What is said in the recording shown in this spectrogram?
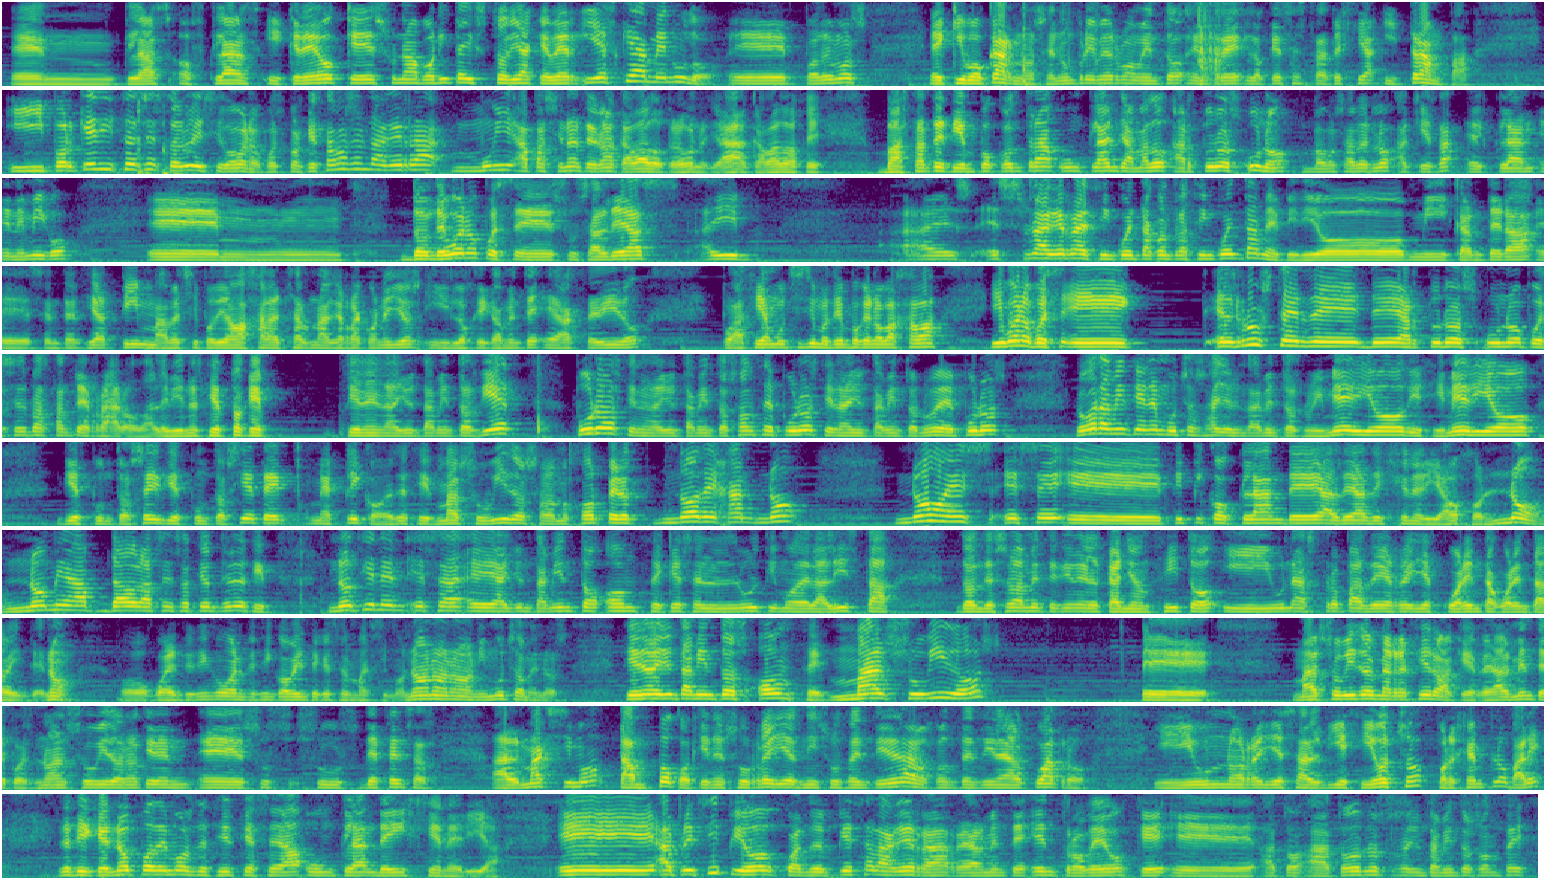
en Clash of Clans y creo que es una bonita historia que ver y es que a menudo eh, podemos equivocarnos en un primer momento entre lo que es estrategia y trampa. ¿Y por qué dices esto, Luis? Digo, bueno, pues porque estamos en una guerra muy apasionante, no ha acabado, pero bueno, ya ha acabado hace bastante tiempo, contra un clan llamado Arturos 1. Vamos a verlo, aquí está, el clan enemigo. Eh, donde, bueno, pues eh, sus aldeas hay Ah, es, una guerra de 50 contra 50. Me pidió mi cantera eh, sentencia Team a ver si podía bajar a echar una guerra con ellos. Y lógicamente he accedido. Pues hacía muchísimo tiempo que no bajaba. Y bueno, pues eh, el rooster de, de, Arturos 1 pues es bastante raro, ¿vale? Bien, es cierto que tienen ayuntamientos 10 puros, tienen ayuntamientos 11 puros, tienen ayuntamientos 9 puros. Luego también tienen muchos ayuntamientos 9 y medio, 10 y medio. 10.6, 10.7, me explico, es decir, mal subidos a lo mejor, pero no dejan, no, no es ese eh, típico clan de aldeas de ingeniería, ojo, no, no me ha dado la sensación, es decir, no tienen ese eh, ayuntamiento 11 que es el último de la lista, donde solamente tienen el cañoncito y unas tropas de reyes 40, 40, 20, no, o 45, 45, 20 que es el máximo, no, no, no, ni mucho menos, tienen ayuntamientos 11 mal subidos, eh, Mal subidos me refiero a que realmente pues no han subido, no tienen eh, sus, defensas al máximo, tampoco tienen sus reyes ni su centinela, a mejor centinela al 4 y unos reyes al 18, por ejemplo, ¿vale? Es decir, que no podemos decir que sea un clan de ingeniería. Eh, al principio, cuando empieza la guerra, realmente entro, veo que eh, a, todos nuestros ayuntamientos 11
